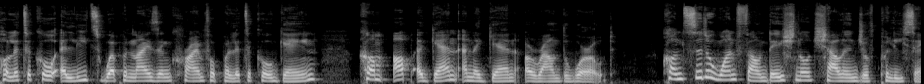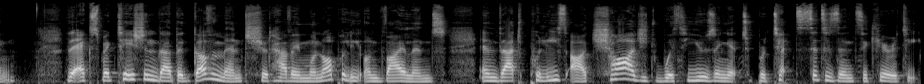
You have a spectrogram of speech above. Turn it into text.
political elites weaponizing crime for political gain come up again and again around the world. Consider one foundational challenge of policing the expectation that the government should have a monopoly on violence and that police are charged with using it to protect citizen security.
